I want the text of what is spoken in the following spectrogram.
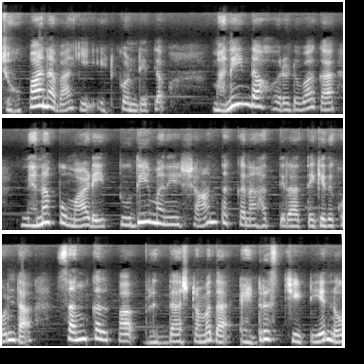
ಜೋಪಾನವಾಗಿ ಇಟ್ಕೊಂಡಿದ್ಲು. ಮನೆಯಿಂದ ಹೊರಡುವಾಗ ನೆನಪು ಮಾಡಿ ತುದಿ ಮನೆ ಶಾಂತಕ್ಕನ ಹತ್ತಿರ ತೆಗೆದುಕೊಂಡ ಸಂಕಲ್ಪ ವೃದ್ಧಾಶ್ರಮದ ಅಡ್ರೆಸ್ ಚೀಟಿಯನ್ನು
